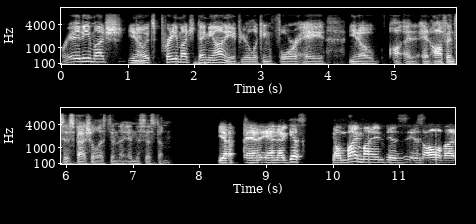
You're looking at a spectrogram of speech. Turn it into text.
pretty much, you know, it's pretty much Damiani if you're looking for a, you know, an offensive specialist in the in the system. Yeah, and and I guess you know my mind is is all about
